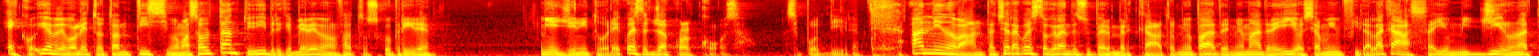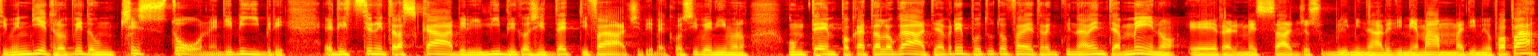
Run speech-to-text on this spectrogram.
Ecco, io avevo letto tantissimo, ma soltanto i libri che mi avevano fatto scoprire i miei genitori, e questo è già qualcosa si può dire. Anni 90, c'era questo grande supermercato, mio padre, mia madre e io siamo in fila alla cassa, io mi giro un attimo indietro e vedo un cestone di libri, edizioni trascabili, libri cosiddetti facili, beh così venivano un tempo catalogati, avrei potuto fare tranquillamente a meno, era il messaggio subliminale di mia mamma e di mio papà,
